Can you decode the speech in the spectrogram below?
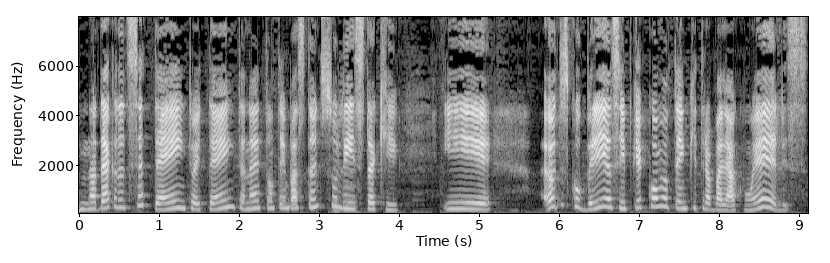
na década de 70, 80, né? Então tem bastante sulista aqui. E eu descobri, assim, porque como eu tenho que trabalhar com eles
